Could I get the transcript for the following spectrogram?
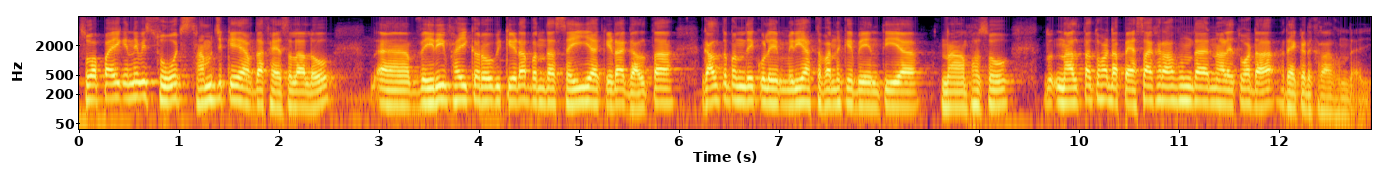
ਸੋ ਆਪਾਂ ਇਹ ਕਹਿੰਦੇ ਵੀ ਸੋਚ ਸਮਝ ਕੇ ਆਪਦਾ ਫੈਸਲਾ ਲਓ। ਵੈਰੀਫਾਈ ਕਰੋ ਵੀ ਕਿਹੜਾ ਬੰਦਾ ਸਹੀ ਆ, ਕਿਹੜਾ ਗਲਤ ਆ। ਗਲਤ ਬੰਦੇ ਕੋਲੇ ਮੇਰੀ ਹੱਥ ਬੰਨ ਕੇ ਬੇਨਤੀ ਆ, ਨਾ ਫਸੋ। ਨਾਲ ਤਾਂ ਤੁਹਾਡਾ ਪੈਸਾ ਖਰਾਬ ਹੁੰਦਾ, ਨਾਲੇ ਤੁਹਾਡਾ ਰੈਕਡ ਖਰਾਬ ਹੁੰਦਾ ਜੀ।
